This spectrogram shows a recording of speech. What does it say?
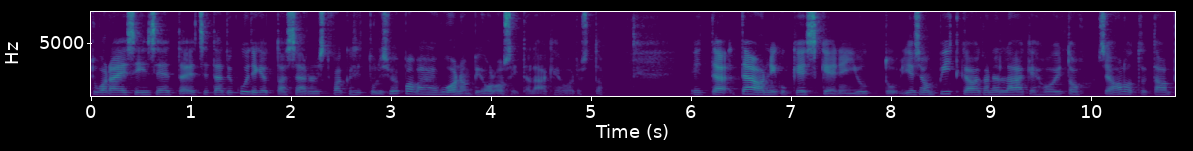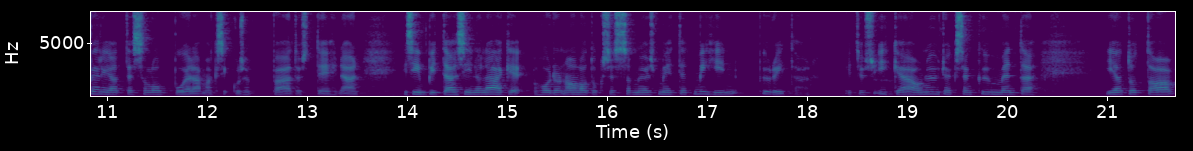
tuoda esiin se, että, että se täytyy kuitenkin ottaa säännöllisesti, vaikka sitten tulisi jopa vähän huonompi olo siitä lääkehoidosta. Että tämä on niinku keskeinen juttu. Ja se on pitkäaikainen lääkehoito. Se aloitetaan periaatteessa loppuelämäksi, kun se päätös tehdään. Ja siinä pitää siinä lääkehoidon aloituksessa myös miettiä, että mihin pyritään. Että jos ikä on 90 ja tota,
